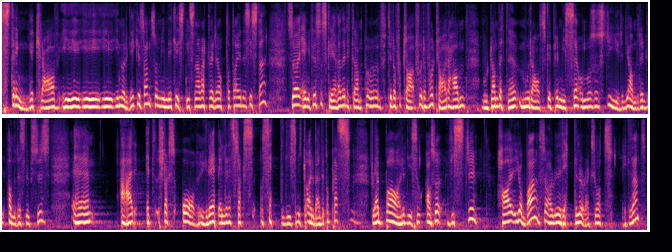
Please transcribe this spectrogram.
strenge krav i, i, i Norge, ikke sant? som Mimmi Christensen har vært veldig opptatt av i det siste. Så egentlig så skrev jeg det litt på, å forklare, for å forklare han hvordan dette moralske premisset om å styre de andre, andres luksus eh, er et slags overgrep, eller et slags å sette de som ikke arbeider, på plass. For det er bare de som Altså, hvis du har jobba, så har du rett til lørdagsgodt. Ikke sant?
